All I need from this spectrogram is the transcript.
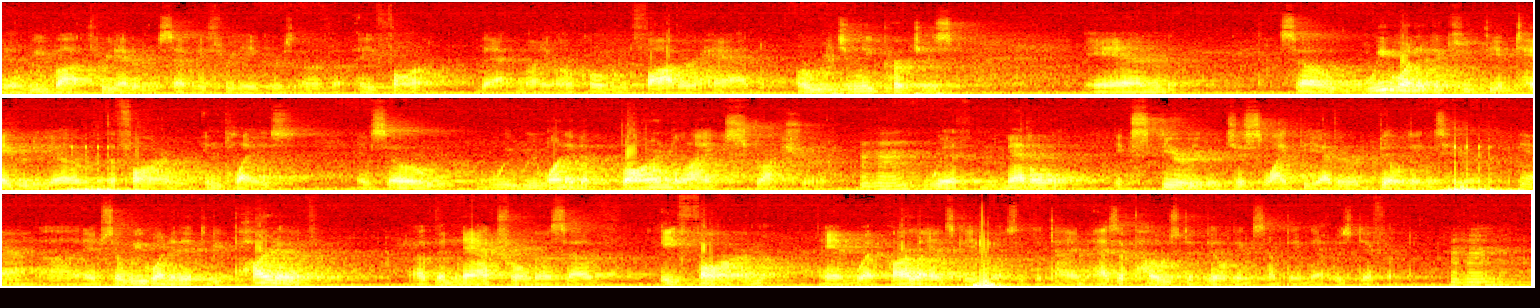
You know, we bought 373 acres of a farm that my uncle and father had originally purchased. And so we wanted to keep the integrity of the farm in place. And so we, we wanted a barn-like structure with metal exterior, just like the other buildings here. Yeah. Uh, and so we wanted it to be part of, of the naturalness of a farm and what our landscape was at the time, as opposed to building something that was different.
